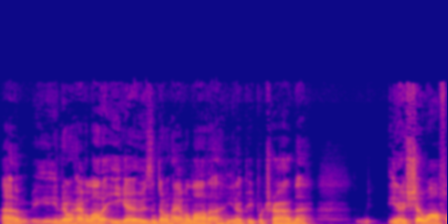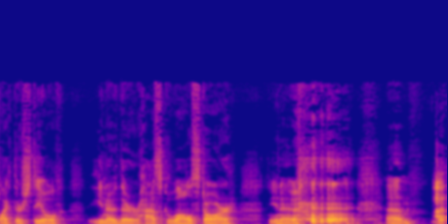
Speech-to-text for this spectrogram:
um, you don't have a lot of egos and don't have a lot of you know people trying to you know show off like they're still you know their high school all star you know. um, I,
